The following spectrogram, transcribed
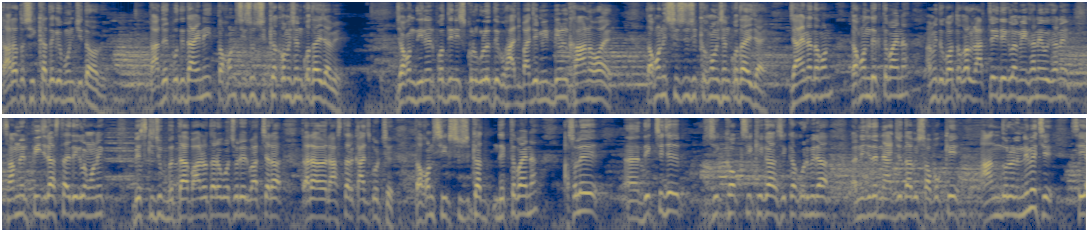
তারা তো শিক্ষা থেকে বঞ্চিত হবে। তাদের প্রতি দায় নেই, তখন শিশু শিক্ষা কমিশন কোথায় যাবে? যখন দিনের পর দিন স্কুলগুলোতে ভাজ বাজে মিড ডে মিল খাওয়ানো হয়, তখনই শিশু শিক্ষা কমিশন কোথায় যায়? যায় না তখন তখন দেখতে পায় না। আমি তো গতকাল রাত্রেই দেখলাম এখানে, ওইখানে সামনের পিচ রাস্তায় দেখলাম অনেক, বেশ কিছু বারো তেরো বছরের বাচ্চারা, তারা রাস্তার কাজ করছে। তখন শিশু শিক্ষা দেখতে পায় না। আসলে দেখছে যে শিক্ষক, শিক্ষিকা, শিক্ষাকর্মীরা নিজেদের ন্যায্য দাবি সপক্ষে আন্দোলনে নেমেছে। সেই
